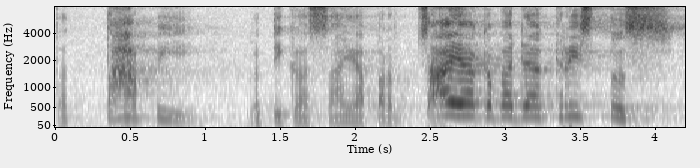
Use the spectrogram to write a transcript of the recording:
Tetapi ketika saya percaya kepada Kristus,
